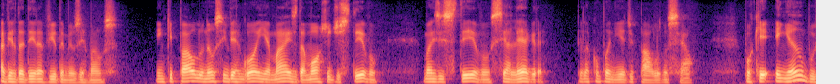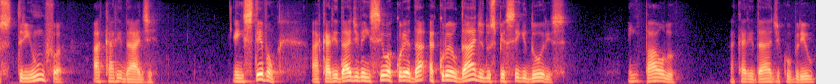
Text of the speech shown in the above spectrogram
a verdadeira vida, meus irmãos, em que Paulo não se envergonha mais da morte de Estevão, mas Estevão se alegra pela companhia de Paulo no céu, porque em ambos triunfa a caridade. Em Estevão, a caridade venceu a crueldade dos perseguidores. Em Paulo, a caridade cobriu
